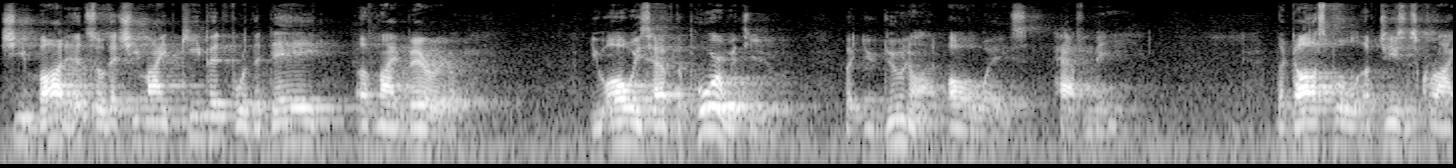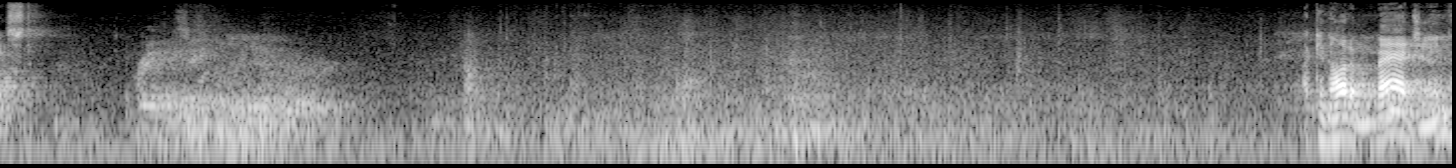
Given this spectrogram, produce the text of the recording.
She bought it so that she might keep it for the day of my burial. You always have the poor with you, but you do not always have me. The gospel of Jesus Christ. I cannot imagine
